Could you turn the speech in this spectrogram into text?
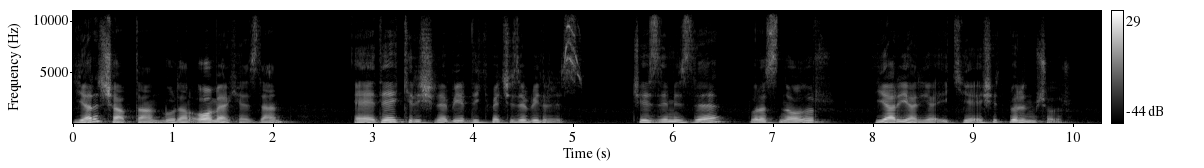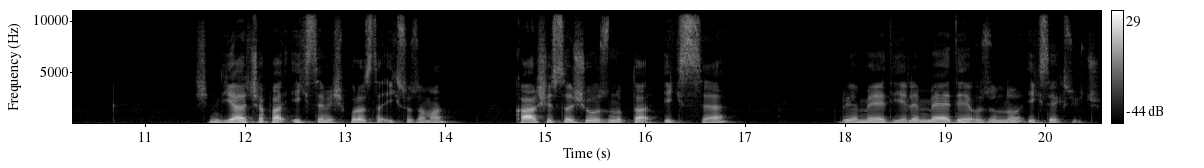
Yarıçaptan buradan O merkezden ED kirişine bir dikme çizebiliriz. Çizdiğimizde burası ne olur? Yarı yarıya ikiye eşit bölünmüş olur. Şimdi yarıçapa x demiş. Burası da x o zaman. Karşısı şu uzunlukta x ise buraya m diyelim. MD uzunluğu x eksi 3.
